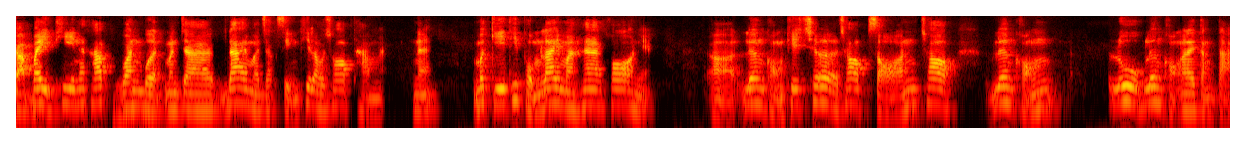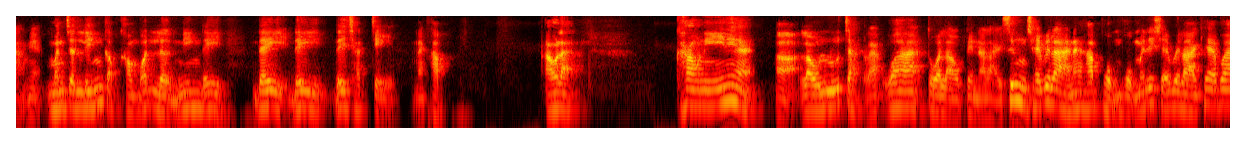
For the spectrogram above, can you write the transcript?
กลับมาอีกทีนะครับวันเบิร์ดมันจะได้มาจากสิ่งที่เราชอบทำนะเมื่อกี้ที่ผมไล่มา 5 ข้อเนี่ย เรื่องของทิชเชอร์ชอบสอนชอบเรื่องของลูกเรื่องของอะไรต่างๆเนี่ยมันจะลิงก์กับคำว่า learning ได้ได้ได้ได้ชัดเจนนะครับ เอาละคราวนี้เนี่ยเรารู้จักแล้วว่าตัวเราเป็นอะไร ซึ่งใช้เวลานะครับผมผมไม่ได้ใช้เวลาแค่ว่า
